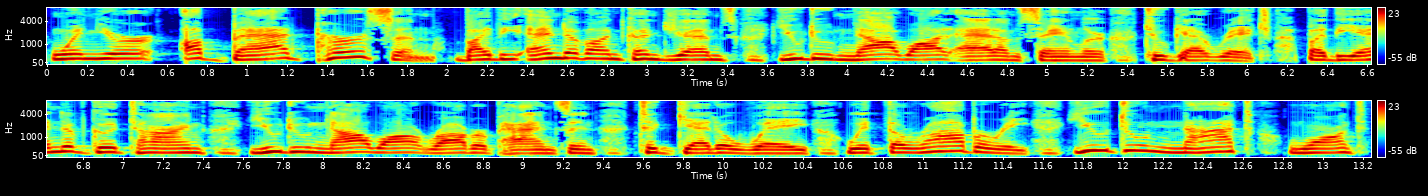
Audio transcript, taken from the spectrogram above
when you're a bad person. By the end of Uncut Gems, you do not want Adam Sandler to get rich. By the end of Good time, you do not want Robert Pattinson to get away with the robbery. You do not want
